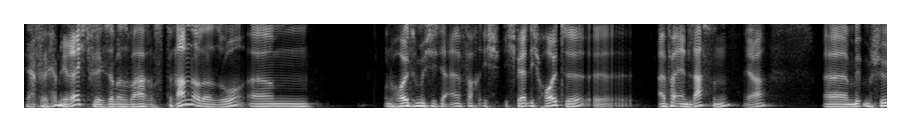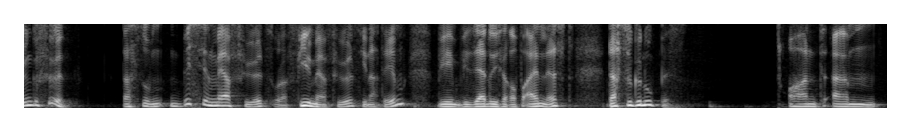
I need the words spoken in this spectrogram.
ja, vielleicht haben die recht, vielleicht ist aber was Wahres dran oder so. Ähm, und heute möchte ich dir einfach, ich, ich werde dich heute äh, einfach entlassen, ja, äh, mit einem schönen Gefühl. Dass du ein bisschen mehr fühlst oder viel mehr fühlst, je nachdem, wie, wie sehr du dich darauf einlässt, dass du genug bist. Und ähm,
